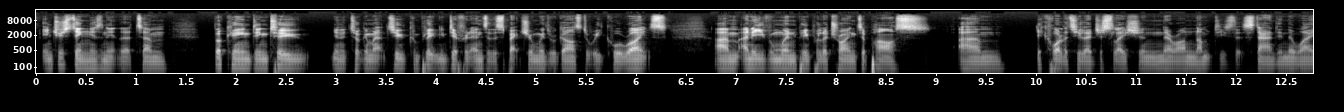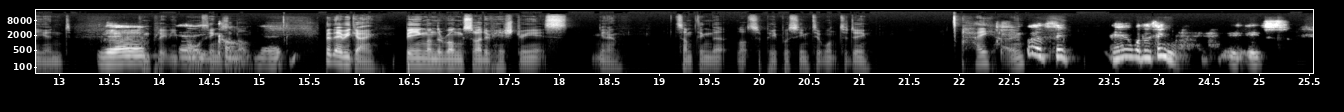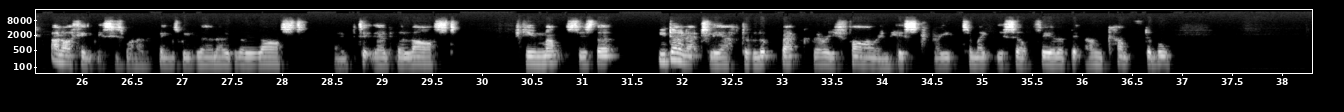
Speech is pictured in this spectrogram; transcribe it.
Interesting, isn't it, that um, bookending two, you know, talking about two completely different ends of the spectrum with regards to equal rights, um, and even when people are trying to pass um, equality legislation, there are numpties that stand in the way and Yeah. completely yeah, bore things along. Yeah. But there we go. Being on the wrong side of history, it's you know something that lots of people seem to want to do. Hey ho. Well, the thing, yeah. Well, the thing it's, and I think this is one of the things we've learned over the last, particularly over the last few months, is that you don't actually have to look back very far in history to make yourself feel a bit uncomfortable.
